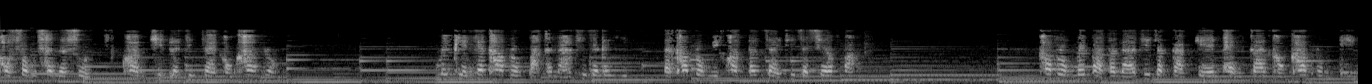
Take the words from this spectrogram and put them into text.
ขอทรงชนสูตรความคิดและจิตใจของข้าพระองค์ ไม่เพียงแค่ข้าพระองค์ปรารถนาที่จะได้ยิน แต่ข้าพระองค์มีความตั้งใจที่จะเชื่อฟังข้าพระองค์ไม่ปรารถนาที่จะกักเกณฑ์แผนการของข้าพระองค์เอง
